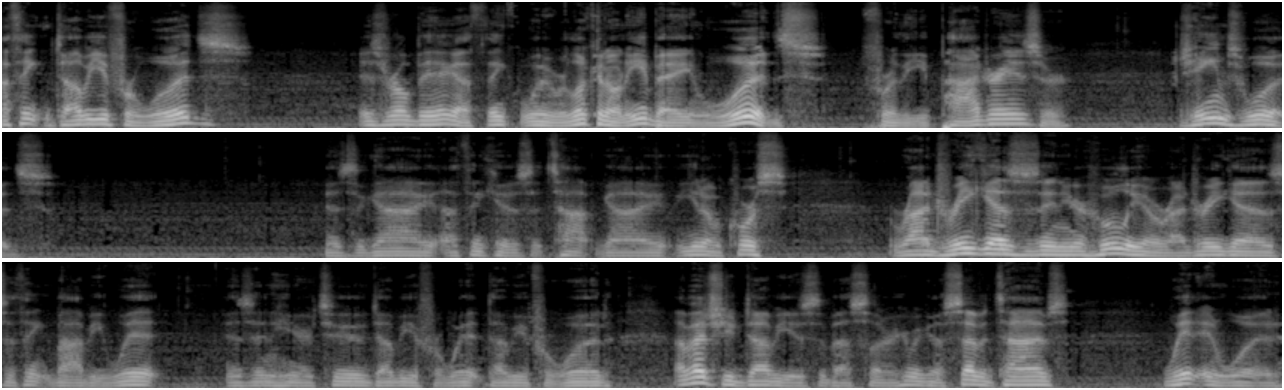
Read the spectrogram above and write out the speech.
I think W for Woods is real big. I think we were looking on eBay and Woods for the Padres or James Woods is the guy. I think he was the top guy. You know, of course, Rodriguez is in here. Julio Rodriguez. I think Bobby Witt is in here too. W for Witt. W for Wood. I bet you W is the best letter. Here we go. Seven times. Wit and Wood.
